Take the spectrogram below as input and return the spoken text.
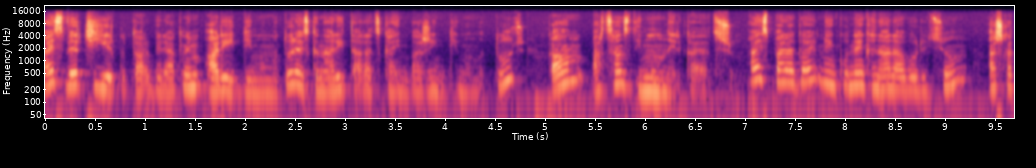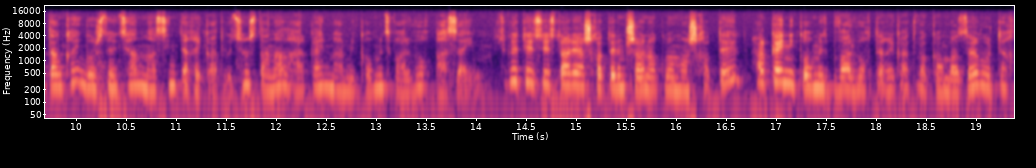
Այս վերջի երկու տարբերակն եմ արի դիմումը տուր, այսինքն արի տարածքային բաժին դիմումը տուր կամ առցանց դիմում ներկայացրու։ Այս պարագայում մենք ունենք հնարավորություն աշխատանքային գործունեության մասին տեղեկատվություն ստանալ հարկային մարմնի կողմից վարվող բազայում։ Իսկ եթե ես տարի աշխատել եմ, շարունակում եմ աշխատել, հարկայինի կողմից վարվող տեղեկատվական բազայում, որտեղ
